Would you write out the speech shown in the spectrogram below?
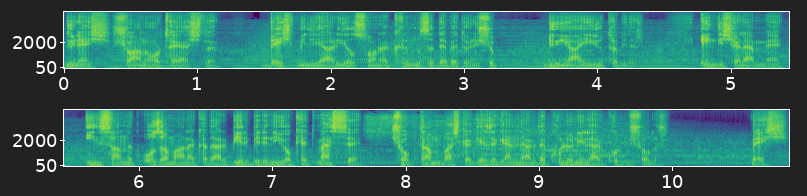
Güneş şu an orta yaşlı. 5 milyar yıl sonra kırmızı debe dönüşüp dünyayı yutabilir. Endişelenme, insanlık o zamana kadar birbirini yok etmezse çoktan başka gezegenlerde koloniler kurmuş olur. 5.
